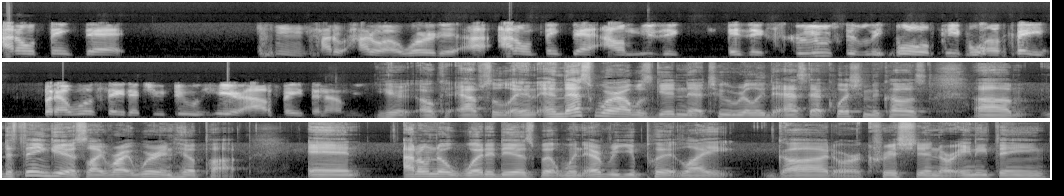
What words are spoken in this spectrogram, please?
I don't think that. How do how do I word it? I, I don't think that our music is exclusively for people of faith. But I will say that you do hear our faith in our music. Here, okay, absolutely, and and that's where I was getting at too. Really, to ask that question because um, the thing is, like, right, we're in hip hop, and I don't know what it is, but whenever you put like God or a Christian or anything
